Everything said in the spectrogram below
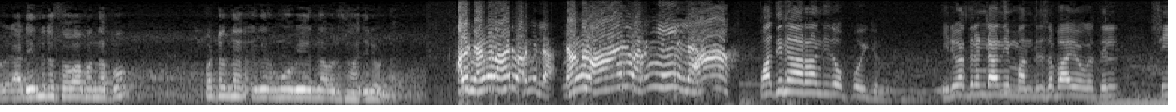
ഒരു അടിയന്തര സഭ വന്നപ്പോൾ പെട്ടെന്ന് ഇത് മൂവ് ചെയ്യുന്ന ഒരു സാഹചര്യം ഉണ്ടായി. അത് ഞങ്ങൾ ആരും അറിഞ്ഞില്ല. ഞങ്ങൾ ആരും അറിഞ്ഞേയില്ല പതിനാറാം തീയതി ഒപ്പുവയ്ക്കുന്നു. ഇരുപത്തിരണ്ടാം തീയതി മന്ത്രിസഭാ യോഗത്തിൽ സി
